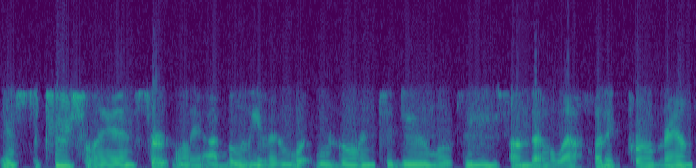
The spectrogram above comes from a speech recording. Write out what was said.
institutionally, and certainly I believe in what we're going to do with the Sun Devil Athletic Program.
